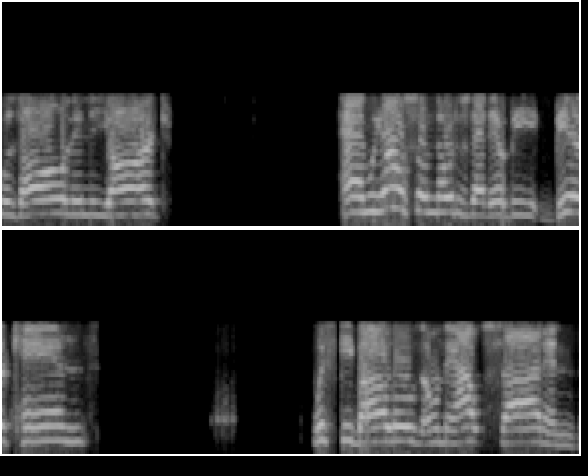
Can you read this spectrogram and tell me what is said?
was all in the yard. And we also noticed that there would be beer cans, whiskey bottles on the outside, and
